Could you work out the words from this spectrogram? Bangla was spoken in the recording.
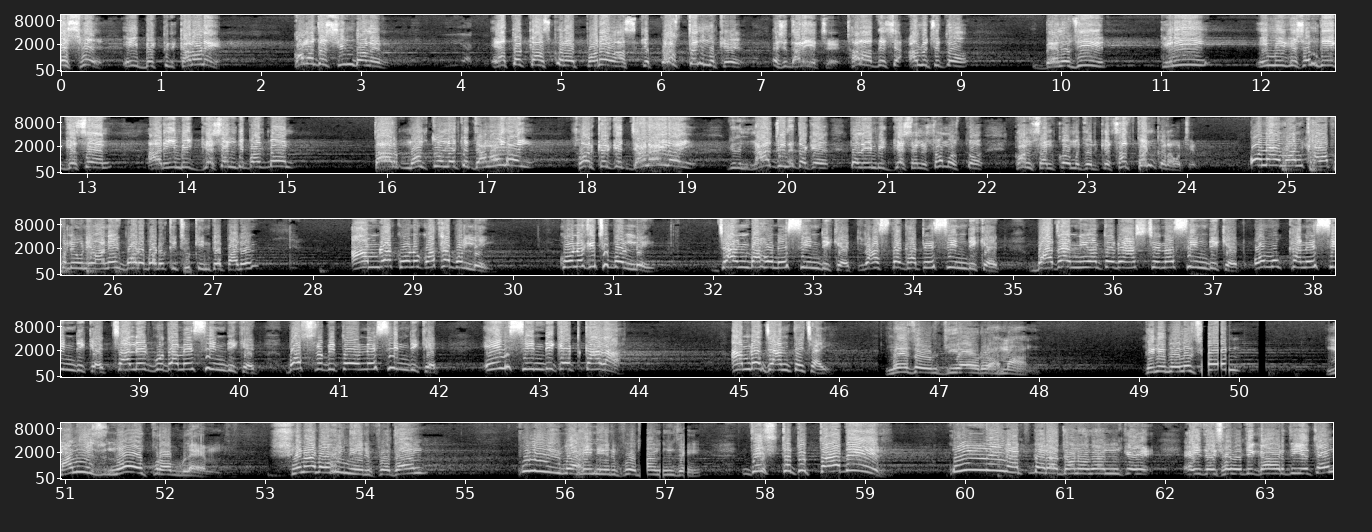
দেশে এই ব্যক্তির কারণে ক্ষমতাসীন দলের এত কাজ করার পরেও আজকে প্রস্তান মুখে এসে দাঁড়িয়েছে। সারা দেশে আলোচিত বেনজির, তিনি ইমিগ্রেশন দিয়ে গেছেন আর ইমিগ্রেশন ডিপার্টমেন্ট তার মন্ত্রণালয়কে জানায় নাই, সরকারকে জানায় নাই। যদি না জেনে থাকে, তাহলে ইমিগ্রেশনের সমস্ত কনসার্ন কর্মচারীকে সাসপেন্ড করা উচিত। ওনার মন খারাপ হলে উনি অনেক বড় বড় কিছু কিনতে পারেন। আমরা কোনো কথা বললেই কোনো কিছু বললেই যানবাহনের সিন্ডিকেট রাস্তাঘাটের সিন্ডিকেট বাজার নিয়ন্ত্রণে আসছে না সিন্ডিকেট অমুকখানের সিন্ডিকেট চালের গুদামের সিন্ডিকেট বস্ত্র বিতরণের সিন্ডিকেট এই সিন্ডিকেট কারা? আমরা জানতে চাই। মেজর জিয়াউর রহমান, তিনি বলেছেন মানুষ নো প্রবলেম সেনাবাহিনীর প্রধান পুলিশ বাহিনীর প্রধান যে, দেশটা তো তাদের। কোন দিন আপনারা জনগণকে এই দেশের অধিকার দিয়েছেন?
